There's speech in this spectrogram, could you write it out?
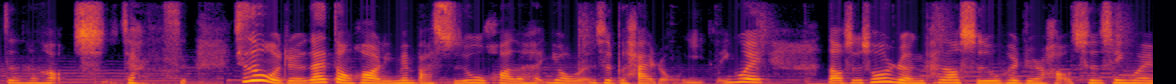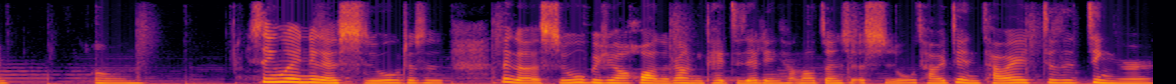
真的很好吃这样子。其实我觉得在动画里面把食物画得很诱人是不太容易的，因为老实说，人看到食物会觉得好吃，是因为嗯。是因为那个食物就是那个食物必须要画的，让你可以直接联想到真实的食物，才会进才会就是进而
